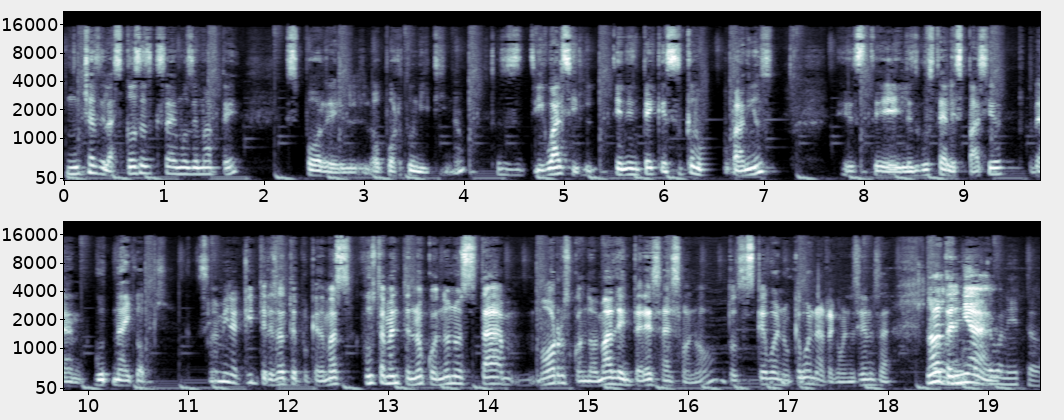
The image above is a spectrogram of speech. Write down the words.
muchas de las cosas que sabemos de Marte es por el Opportunity, ¿no? Entonces, igual si tienen peques, es como para niños, este, les gusta el espacio, vean Good Night Opie. Ah, mira, qué interesante, porque además, justamente, ¿no? Cuando uno está morros, cuando más le interesa eso, ¿no? Entonces, qué bueno, qué buena recomendación esa. No lo tenía. Qué bonito.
